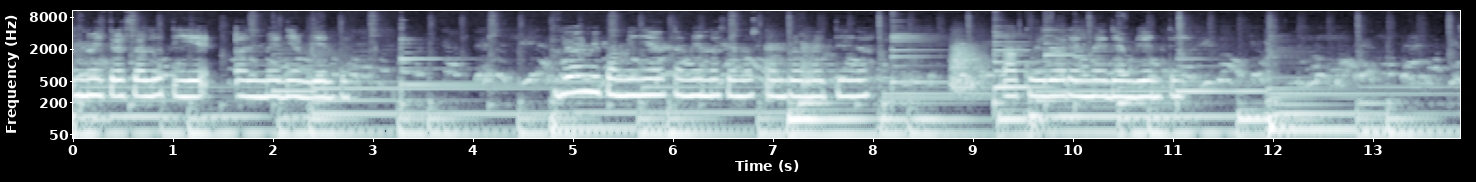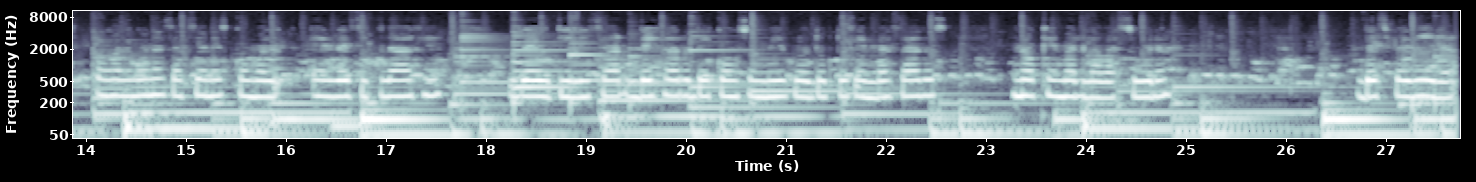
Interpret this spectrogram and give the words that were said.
nuestra salud y al medio ambiente. Yo y mi familia también nos hemos comprometido a cuidar el medio ambiente con algunas acciones como el, reciclaje, reutilizar, dejar de consumir productos envasados, no quemar la basura, despedida.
